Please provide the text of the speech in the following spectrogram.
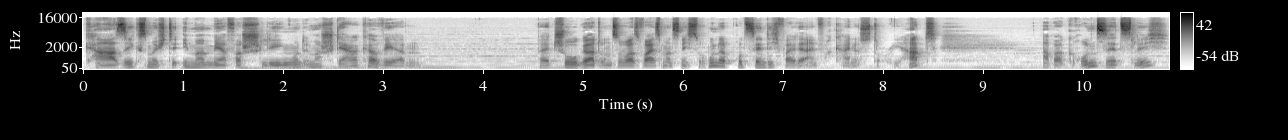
Kha'Zix möchte immer mehr verschlingen und immer stärker werden. Bei Cho'Gath und sowas weiß man es nicht so hundertprozentig, weil der einfach keine Story hat. Aber grundsätzlich,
